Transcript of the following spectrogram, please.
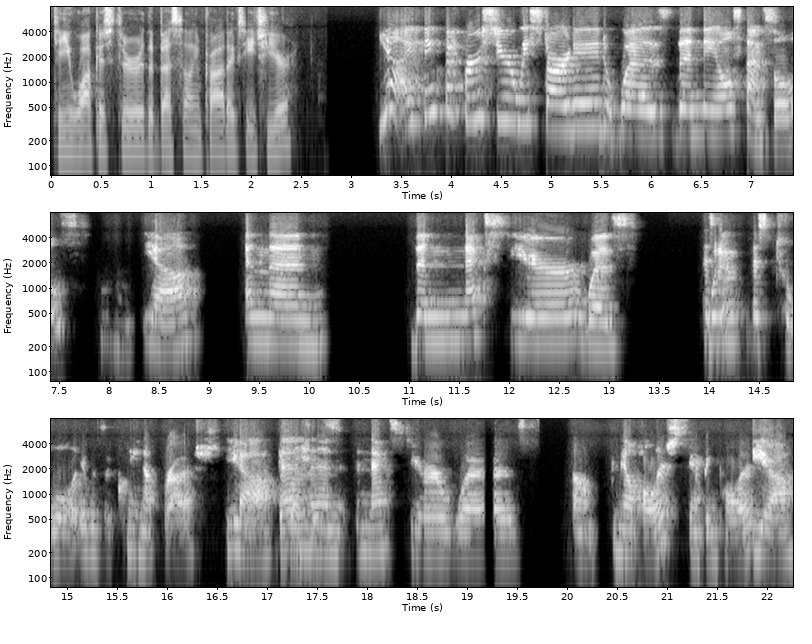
Can you walk us through the best-selling products each year? Yeah i think the first year we started was the nail stencils. Mm-hmm. yeah. And then the next year was this, it, this tool. It was a cleanup brush. Yeah, the and brushes. then the next year was um, nail polish, stamping polish. Yeah.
